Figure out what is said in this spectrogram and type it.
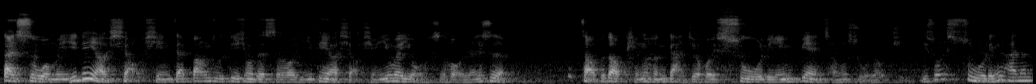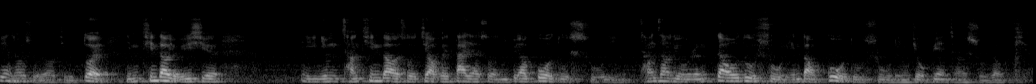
但是我们一定要小心，在帮助弟兄的时候一定要小心，因为有时候人是找不到平衡感，就会属灵变成属肉体。你说属灵还能变成属肉体？对，你们听到有一些，你你们常听到说教会大家说你不要过度属灵，常常有人高度属灵到过度属灵就变成属肉体了。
